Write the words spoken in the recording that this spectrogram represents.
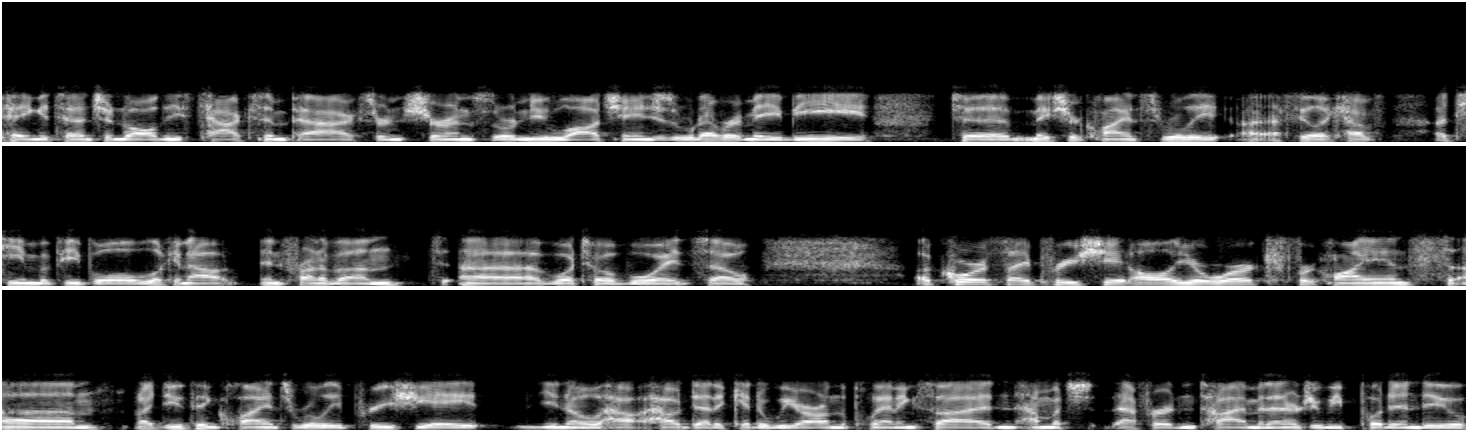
paying attention to all these tax impacts or insurance or new law changes, or whatever it may be, to make sure clients really, I feel like, have a team of people looking out in front of them uh, of what to avoid. So, of course, I appreciate all your work for clients. Um, I do think clients really appreciate, you know, how, how dedicated we are on the planning side and how much effort and time and energy we put into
